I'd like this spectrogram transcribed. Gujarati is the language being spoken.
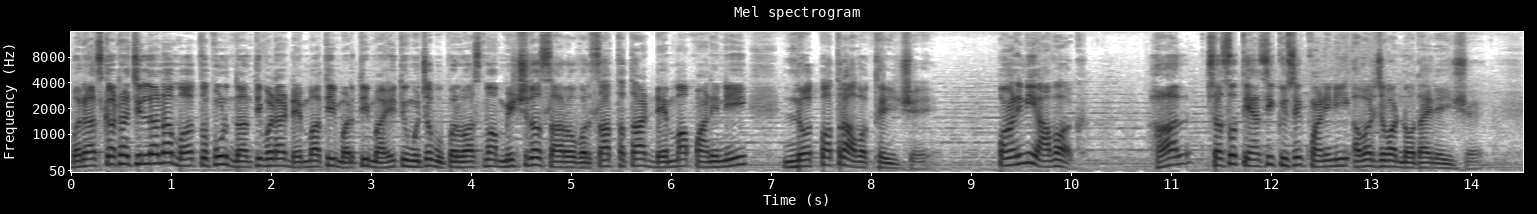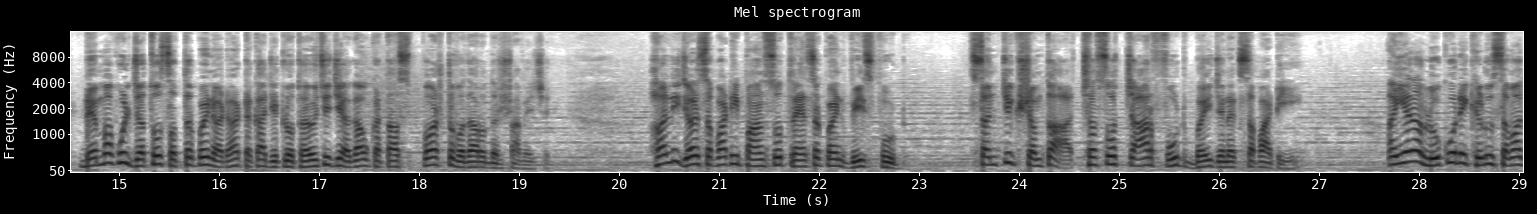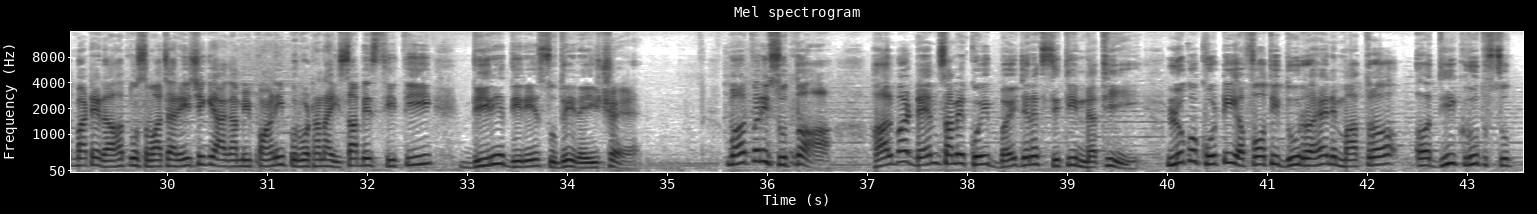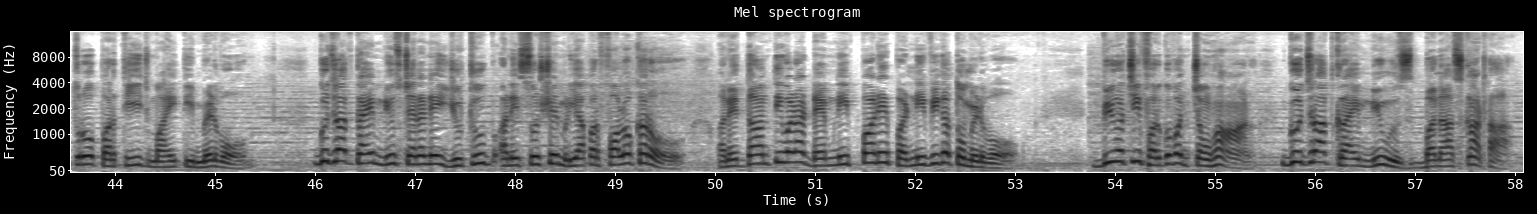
બનાસકાંઠા જિલ્લાના મહત્વપૂર્ણ દાંતીવાડા ડેમમાંથી મળતી માહિતી મુજબ ઉપરવાસમાં મિશ્ર સારો વરસાદ થતાં ડેમમાં પાણીની નોંધપાત્ર આવક થઈ છે. પાણીની આવક હાલ છસો ત્યાસી ક્યુસેક પાણીની અવરજવર નોંધાઈ રહી છે. ડેમમાં કુલ જથ્થો સત્તર પોઈન્ટ અઢાર ટકા જેટલો થયો છે, જે અગાઉ કરતાં સ્પષ્ટ વધારો દર્શાવે છે. હાલની જળ સપાટી પાંચસો ત્રેસઠ પોઈન્ટ વીસ ફૂટ. સંચિત ક્ષમતા છસો ચાર ફૂટ ભયજનક સપાટી. અહીંયાના લોકો અને ખેડૂત સમાજ માટે રાહતનું સમાચાર એ છે કે આગામી પાણી પુરવઠાના હિસાબે સ્થિતિ ધીરે ધીરે સુધરી રહી છે. મહત્વની સૂચના, હાલમાં ડેમ સામે કોઈ ભયજનક સ્થિતિ નથી. લોકો ખોટી અફવાઓથી દૂર રહે અને માત્ર અધિકૃત સૂત્રો પરથી જ માહિતી મેળવો. ગુજરાત ક્રાઇમ ન્યૂઝ ચેનલને યુટ્યુબ અને સોશિયલ મીડિયા પર ફોલો કરો અને દાંતીવાડા ડેમની પડે પડની વિગતો મેળવો. Bureau chief Hargovan Chauhan Gujarat crime news Banaskantha.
